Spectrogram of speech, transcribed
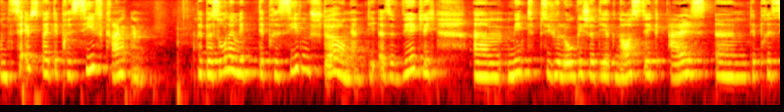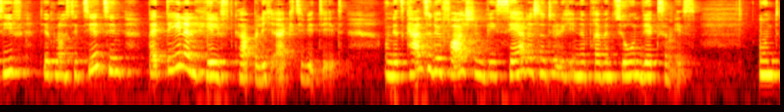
Und selbst bei Depressivkranken, bei Personen mit depressiven Störungen, die also wirklich ähm, mit psychologischer Diagnostik als ähm, depressiv diagnostiziert sind, bei denen hilft körperliche Aktivität. Und jetzt kannst du dir vorstellen, wie sehr das natürlich in der Prävention wirksam ist. Und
